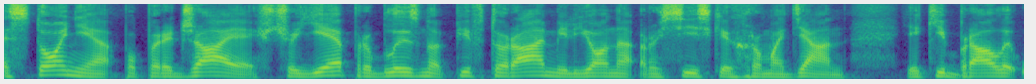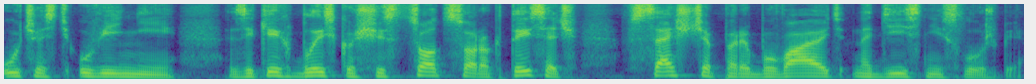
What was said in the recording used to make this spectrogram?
Естонія попереджає, що є приблизно півтора мільйона російських громадян, які брали участь у війні, з яких близько 640 тисяч все ще перебувають на дійсній службі.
